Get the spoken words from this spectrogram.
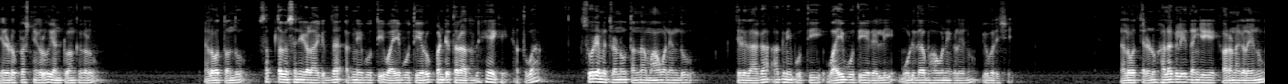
ಎರಡು ಪ್ರಶ್ನೆಗಳು, ಎಂಟು ಅಂಕಗಳು. ನಲವತ್ತೊಂದು ಸಪ್ತವ್ಯಸನಿಗಳಾಗಿದ್ದ ಅಗ್ನಿಭೂತಿ, ವಾಯುಭೂತಿಯರು ಪಂಡಿತರಾದದ್ದು ಹೇಗೆ ಅಥವಾ ಸೂರ್ಯಮಿತ್ರನು ತನ್ನ ಮಾವನೆಂದು ತಿಳಿದಾಗ ಅಗ್ನಿಭೂತಿ, ವಾಯುಭೂತಿಯರಲ್ಲಿ ಮೂಡಿದ ಭಾವನೆಗಳೇನು? ವಿವರಿಸಿ. ನಲವತ್ತೆರಡು, ಹಲಗಲಿ ದಂಗೆಗೆ ಕಾರಣಗಳೇನು?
